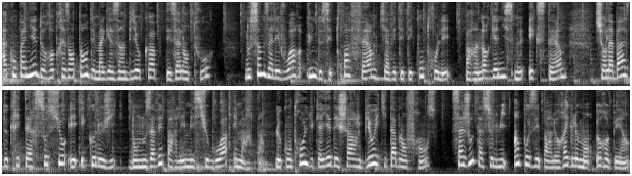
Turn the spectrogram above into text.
Accompagnés de représentants des magasins Biocop des alentours, nous sommes allés voir une de ces trois fermes qui avaient été contrôlées par un organisme externe sur la base de critères sociaux et écologiques dont nous avaient parlé messieurs Goua et Martin. Le contrôle du cahier des charges bioéquitable en France s'ajoute à celui imposé par le règlement européen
